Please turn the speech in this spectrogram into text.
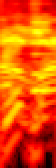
Vai, vai.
